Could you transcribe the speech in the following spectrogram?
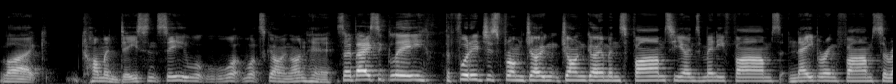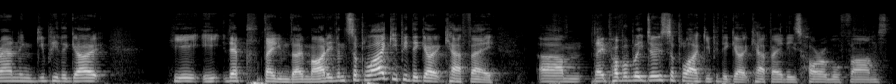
like, common decency? What, what's going on here? So basically, the footage is from John Gommans' farms. He owns many farms, neighboring farms surrounding Gippy the goat. He, he they, they might even supply Gippy the goat cafe. Um, they probably do supply Gippy the goat cafe. These horrible farms.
